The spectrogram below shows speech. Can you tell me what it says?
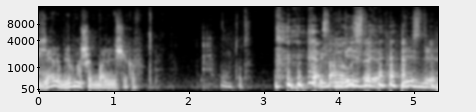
Я люблю наших болельщиков. Ну, тут Самый везде, везде.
